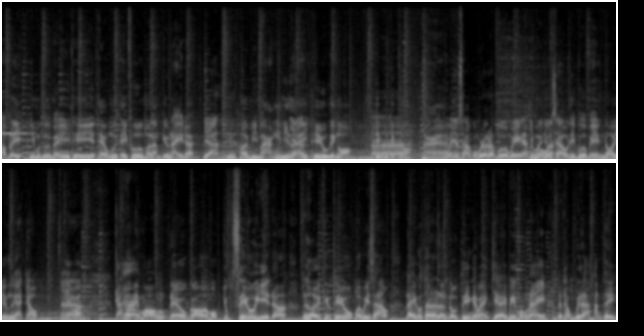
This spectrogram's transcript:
hợp lý. nhưng mà người Mỹ thì theo người Tây phương mà làm kiểu này đó Dạ. thì hơi bị mặn với Dạ. lại thiếu cái ngọt thiếu cái chất À. ngọt à. Nhưng mà dù sao cũng rất là vừa miệng anh nhưng đúng mà dù sao thì vừa miệng đối với người Á Châu Dạ À. vâng. Cả hai món đều có một chút xíu gì đó nó hơi thiếu thiếu bởi vì sao? Đây có thể là lần đầu tiên các bạn chế biến món này nên không biết là anh Thi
